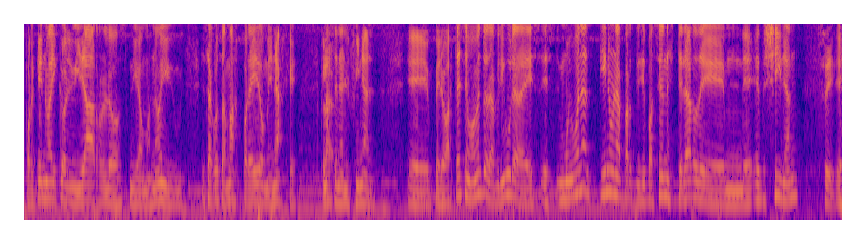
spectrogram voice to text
por qué no hay que olvidarlos, digamos, ¿no? Y esa cosa más por ahí de homenaje, Claro. más en el final. Eh, pero hasta ese momento la película es, es muy buena, tiene una participación estelar de, de Ed Sheeran. Sí, Eh,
